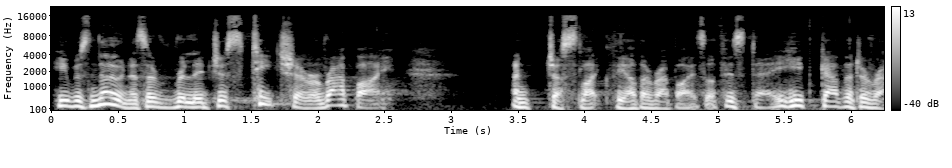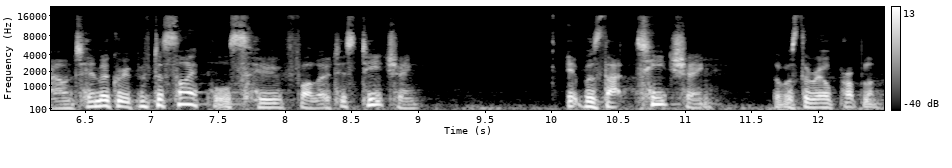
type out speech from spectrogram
He was known as a religious teacher, a rabbi. And just like the other rabbis of his day, he'd gathered around him a group of disciples who followed his teaching. It was that teaching that was the real problem.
